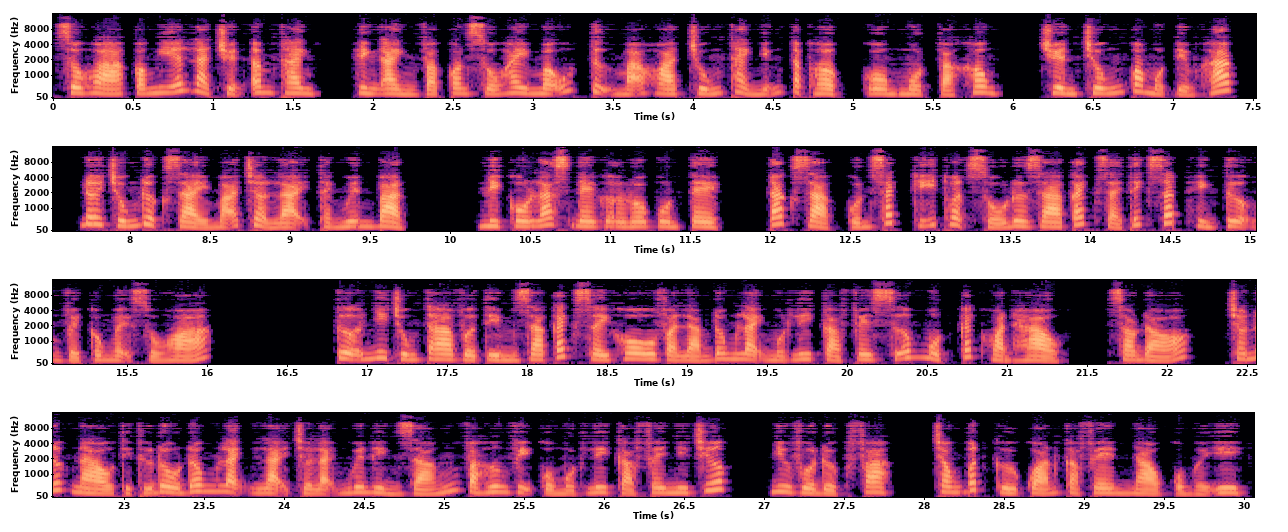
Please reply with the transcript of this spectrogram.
Số hóa có nghĩa là truyền âm thanh, hình ảnh và con số hay mẫu tự mã hóa chúng thành những tập hợp gồm một và không, truyền chúng qua một điểm khác, nơi chúng được giải mã trở lại thành nguyên bản. Nicolas Negroponte, tác giả cuốn sách kỹ thuật số đưa ra cách giải thích rất hình tượng về công nghệ số hóa. Tựa như chúng ta vừa tìm ra cách sấy khô và làm đông lạnh một ly cà phê sữa một cách hoàn hảo, sau đó, cho nước nào thì thứ đồ đông lạnh lại trở lại nguyên hình dáng và hương vị của một ly cà phê như trước, như vừa được pha, trong bất cứ quán cà phê nào của người Y.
